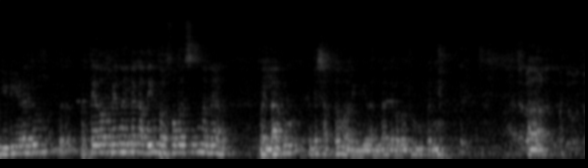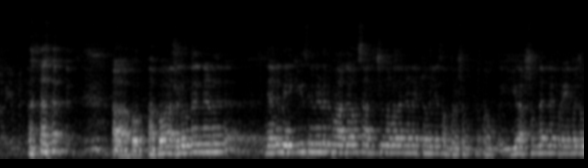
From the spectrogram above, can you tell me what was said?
ഇ ഡിയുടെ ഒരു പ്രത്യേകത എന്ന് പറയുന്നത് എന്റെ കഥയും പെർഫോമൻസും തന്നെയാണ്. അപ്പോൾ എല്ലാവർക്കും എന്റെ ശബ്ദം മാറി. എനിക്ക് നല്ല ജലദോഷവും പനി. അപ്പൊ അപ്പോൾ അതുകൊണ്ട് തന്നെയാണ് ഞാനും എനിക്ക് ഈ സിനിമയുടെ ഒരു ഭാഗമാവാൻ സാധിച്ചു എന്നുള്ളത് തന്നെയാണ് ഏറ്റവും വലിയ സന്തോഷം. അപ്പം ഈ വർഷം തന്നെ പ്രേമലു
